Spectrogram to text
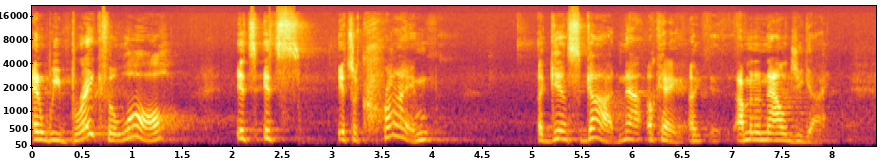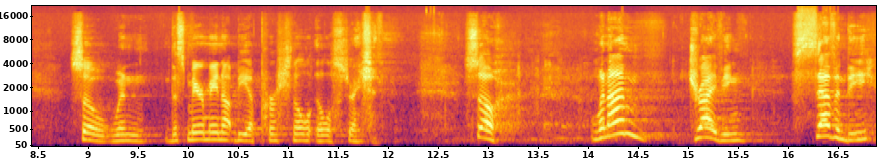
and we break the law, it's, it's, it's a crime against God. Now, okay, I'm an analogy guy. So, when this may or may not be a personal illustration. So, when I'm driving 70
